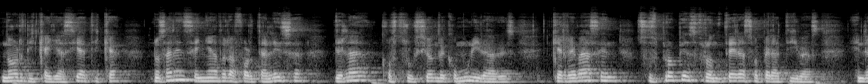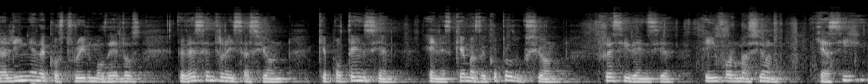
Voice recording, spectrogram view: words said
nórdica y asiática, nos han enseñado la fortaleza de la construcción de comunidades que rebasen sus propias fronteras operativas en la línea de construir modelos de descentralización que potencian en esquemas de coproducción, residencia e información, y así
